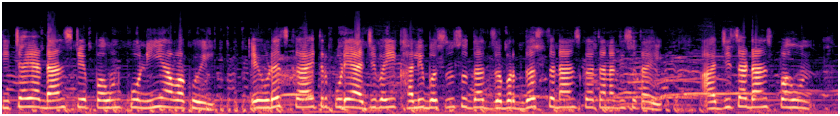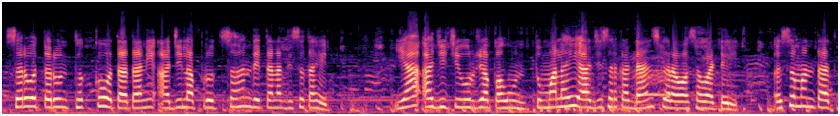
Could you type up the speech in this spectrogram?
तिच्या या डान्स स्टेप पाहून कोणीही आवाक होईल. एवढंच काय तर पुढे आजीबाई खाली बसून सुद्धा जबरदस्त डान्स करताना दिसत आहे. आजीचा डान्स पाहून सर्व तरुण थक्क होतात आणि आजीला प्रोत्साहन देताना दिसत आहेत. या आजीची ऊर्जा पाहून तुम्हालाही आजीसारखा डान्स करावा असा वाटेल. असं म्हणतात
